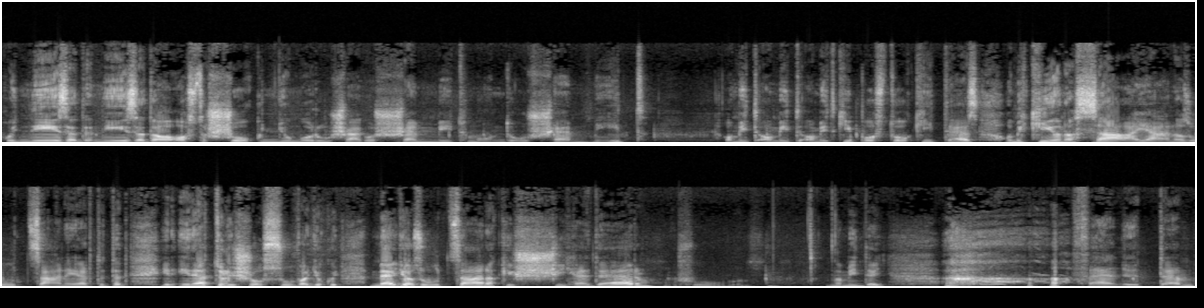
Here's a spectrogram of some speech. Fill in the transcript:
hogy nézed, nézed azt a sok nyomorúságos semmit mondó semmit, amit, amit, amit kiposztol, kitesz, ami kijön a száján, az utcán, érted? Tehát én, én ettől is rosszul vagyok, hogy megy az utcán a kis siheder, fú, na mindegy, felnőttem,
